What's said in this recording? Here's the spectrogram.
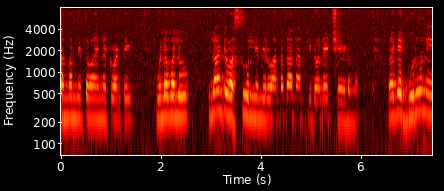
సంబంధితమైనటువంటి ఉలవలు ఇలాంటి వస్తువుల్ని మీరు అన్నదానానికి డొనేట్ చేయడము. అలాగే గురువుని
